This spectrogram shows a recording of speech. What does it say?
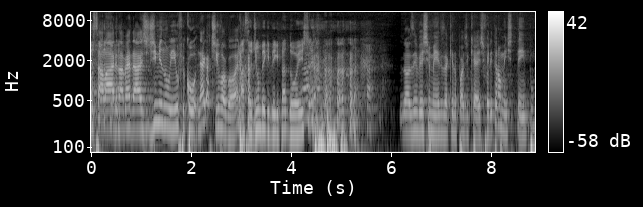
O salário, na verdade, diminuiu, ficou negativo agora. Passou de um Big Big pra dois. Nossos investimentos aqui no podcast foi literalmente tempo.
